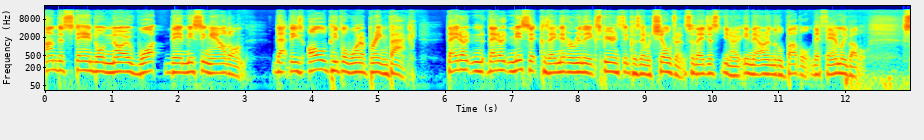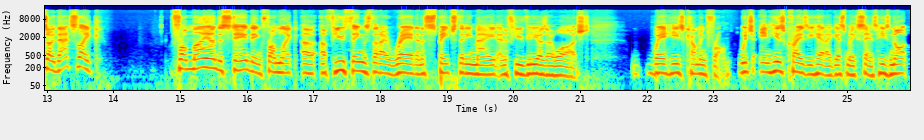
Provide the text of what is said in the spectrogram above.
understand or know what they're missing out on that these old people want to bring back. They don't they don't miss it because they never really experienced it because they were children. So they just, you know, in their own little bubble, their family bubble. So that's like from my understanding from like a, a, few things that I read and a speech that he made and a few videos I watched where he's coming from, which in his crazy head, I guess makes sense. He's not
